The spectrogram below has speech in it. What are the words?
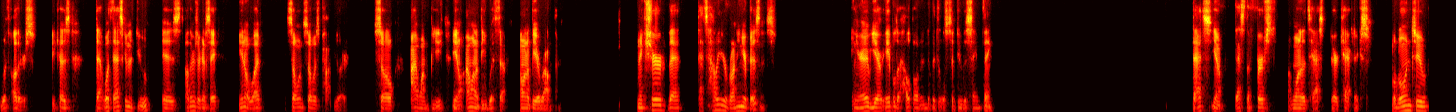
with others because that what that's going to do is others are going to say, you know what, so and so is popular. So I want to be, you know, I want to be with them. I want to be around them. Make sure that that's how you're running your business. And you're, you're able to help out individuals to do the same thing. That's, you know, that's the first one of the task or tactics. We'll go into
